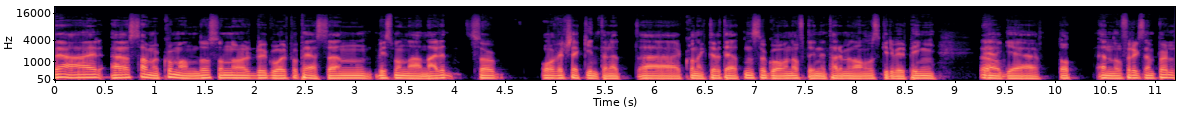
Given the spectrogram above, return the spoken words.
Det er eh, samme kommando som når du går på PC-en hvis man er nerd så, og vil sjekke internettkonnektiviteten, så går man ofte inn i terminalen og skriver ping. Ja. vg.no, for eksempel.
